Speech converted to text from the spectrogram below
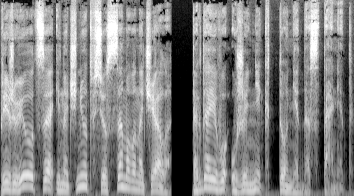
приживется и начнет все с самого начала. Тогда его уже никто не достанет.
